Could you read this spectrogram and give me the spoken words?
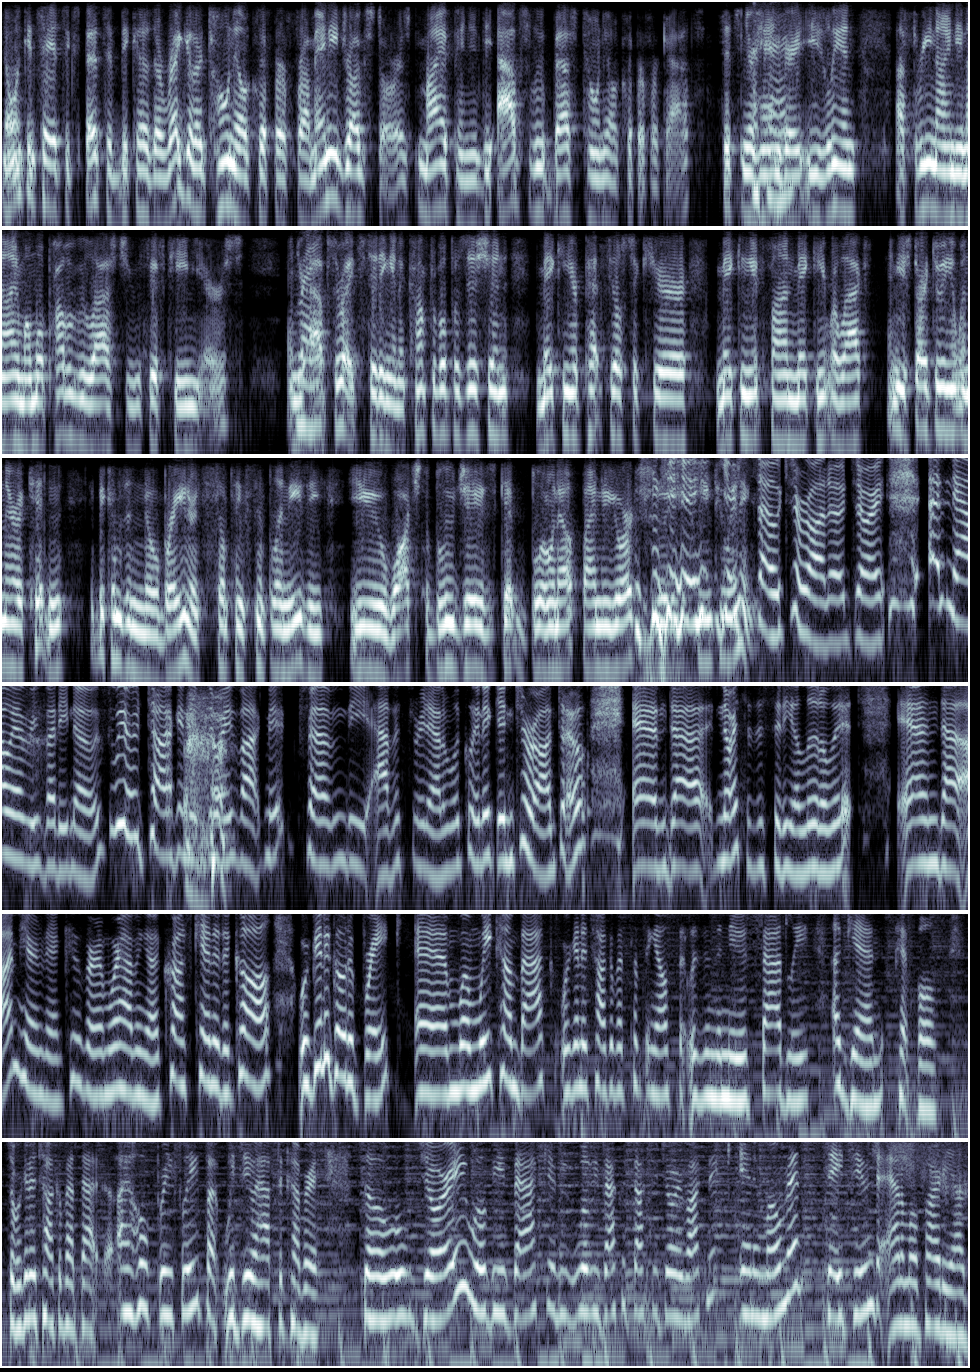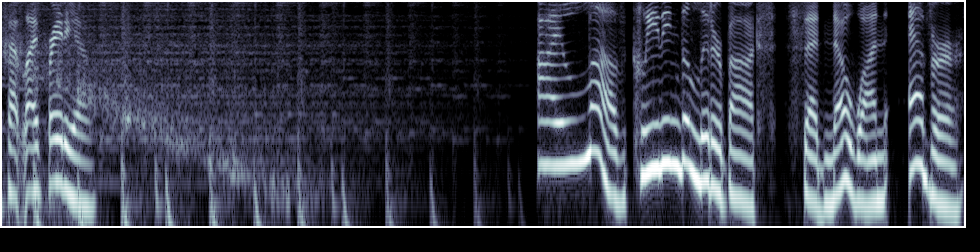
no one can say it's expensive because a regular toenail clipper from any drugstore is, in my opinion, the absolute best toenail clipper for cats. Fits in your okay. hand very easily, and a $3.99 one will probably last you 15 years. And you're right. absolutely right. Sitting in a comfortable position, making your pet feel secure, making it fun, making it relaxed, and you start doing it when they're a kitten, it becomes a no-brainer. It's something simple and easy. You watch the Blue Jays get blown out by New York. You're innings. so Toronto, Jory. And now everybody knows. We were talking to Jory Bachnick from the Abbotsford Animal Clinic in Toronto and uh, north of the city a little bit. And uh, I'm here in Vancouver and we're having a cross-Canada call. We're going to go to break. And when we come back, we're going to talk about something else that was in the news, sadly, again, pit bulls. So we're going to talk about that, I hope, briefly, but we do have to cover it. So, Jory, we'll be back and we'll be back with Dr. Jory Bachnick in a moment. Stay tuned to Animal Party on Pet Life Radio. I love cleaning the litter box, said no one ever.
